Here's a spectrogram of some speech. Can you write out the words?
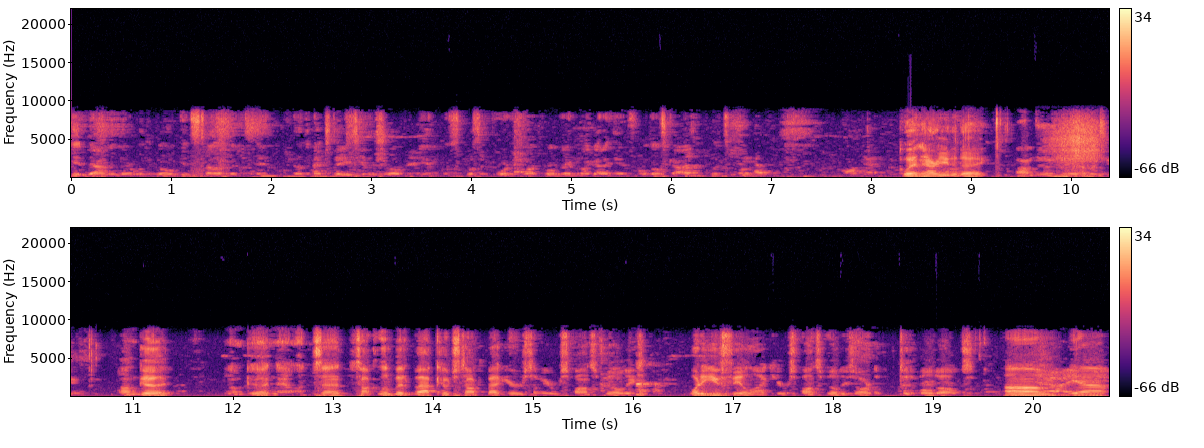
get down in there when the going gets tough, and, and you know the next day he's going to show up again was, was important for our program. And I got a handful of those guys. Glenn, how are you today? I'm doing good. How about you? I'm good. I'm good. Now let's uh, talk a little bit about Coach. Talk about your some of your responsibilities. What do you feel like your responsibilities are to, to the Bulldogs? Um, yeah,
